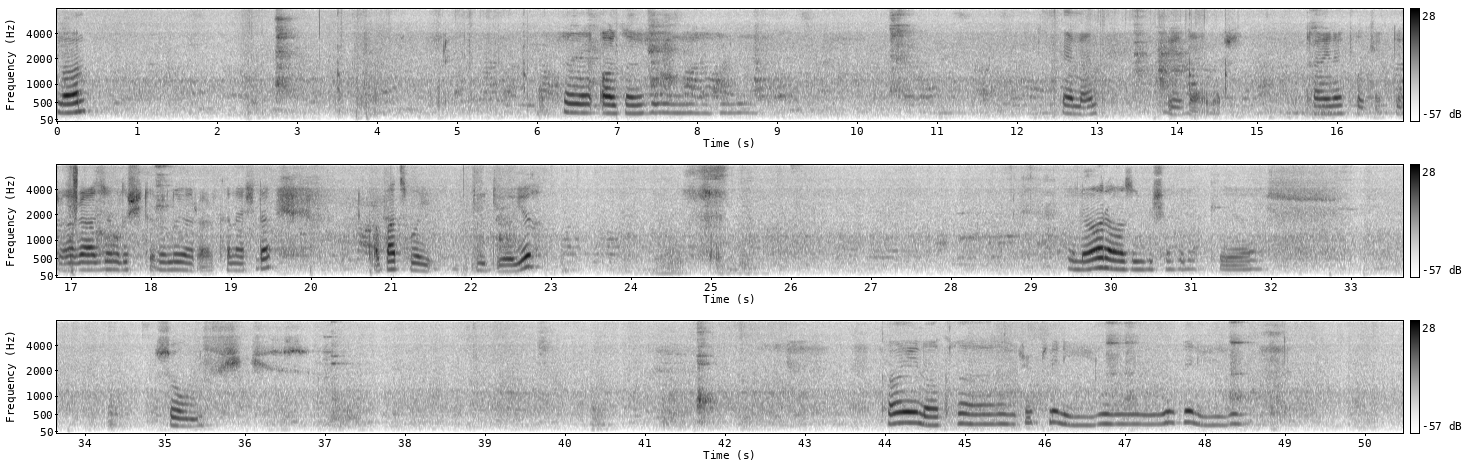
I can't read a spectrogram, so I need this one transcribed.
Lan. Hemen arkadaşım. Hemen bir daha var. Kaynak paketleri arazi oluşturuluyor arkadaşlar. Kapatmayın videoyu. Ne araziymiş amına ya. Solmuş. Kaynaklar yükleniyor, yükleniyor.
